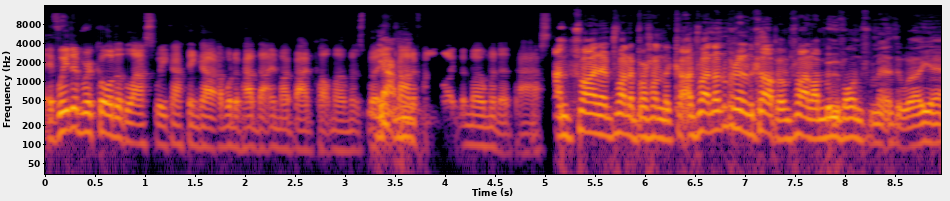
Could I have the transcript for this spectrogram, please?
If we'd have recorded last week, I think I would have had that in my bad cop moments. But Yeah, it kind of felt like the moment had passed. I'm trying. I'm trying to brush on the. car- I'm trying not to brush on the carpet. I'm trying to move on from it, as it were. Yeah.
